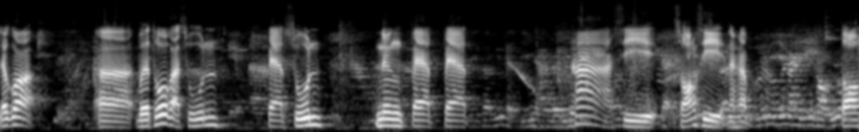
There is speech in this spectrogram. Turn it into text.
แล้วก็เอ่อเบอร์โทรกับศูนย์แปดศูนย์หนึ่งแปดแปดตอนนี้แต่ตีอย่างเลยห้าสี่สองสี่นะครับ นั่งกินเขาอยู่ตอง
